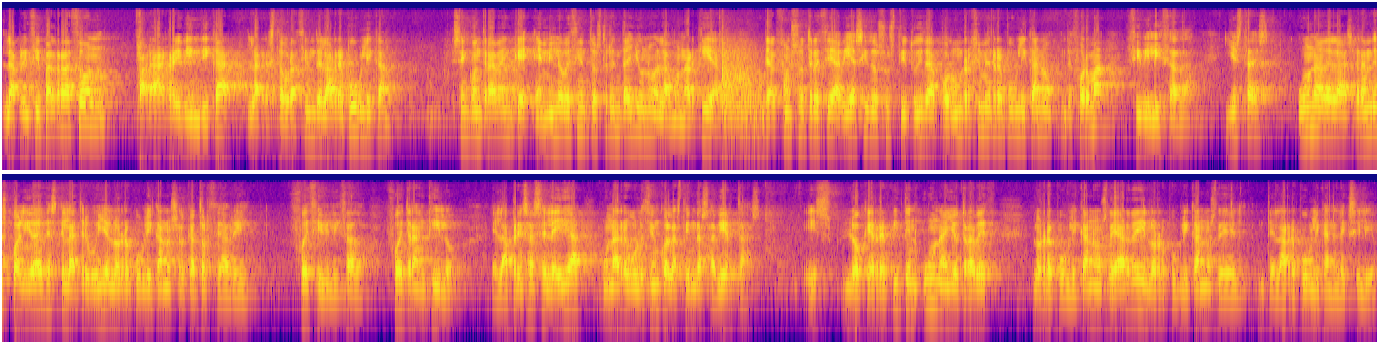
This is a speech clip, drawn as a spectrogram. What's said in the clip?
La principal razón para reivindicar la restauración de la República se encontraba en que en 1931 la monarquía de Alfonso XIII había sido sustituida por un régimen republicano de forma civilizada. Y esta es una de las grandes cualidades que le atribuyen los republicanos al 14 de abril. Fue civilizado, fue tranquilo, en la prensa se leía una revolución con las tiendas abiertas. Es lo que repiten una y otra vez los republicanos de Arde y los republicanos de, la República en el exilio.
